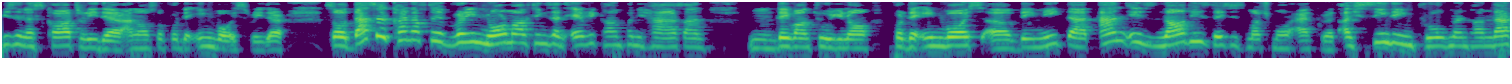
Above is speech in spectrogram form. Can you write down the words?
business card reader and also for the invoice reader. So that's a kind of the very normal things that every company has. And they want to you know for the invoice uh, they need that. And is now this days is much more accurate. I see the improvement on that.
